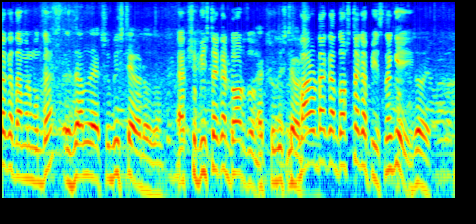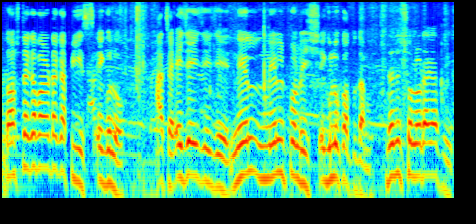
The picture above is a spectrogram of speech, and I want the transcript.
টাকা দামের মধ্যে? একশো বিশ টাকা ডজন। একশো বিশ টাকা ডর্জন 120 টাকা বারো টাকা দশ টাকা পিস নাকি? জি। দশ টাকা বারো টাকা পিস এগুলো। আচ্ছা এই যে এই যে এই যে নেল নেল পলিশ এগুলো কত দাম? এটা ষোলো টাকা পিস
